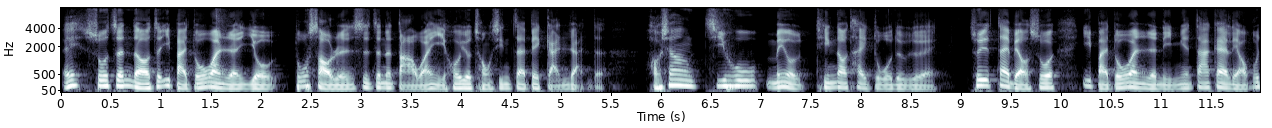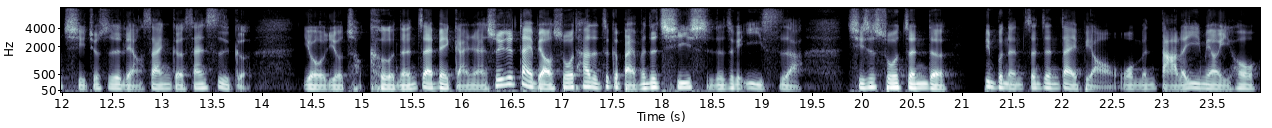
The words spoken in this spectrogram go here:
哎，说真的哦，这一百多万人有多少人是真的打完以后又重新再被感染的？好像几乎没有听到太多，对不对？所以代表说一百多万人里面大概了不起就是两三个、三四个有有可能再被感染，所以就代表说它的这个百分之七十的这个意思啊，其实说真的，并不能真正代表我们打了疫苗以后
